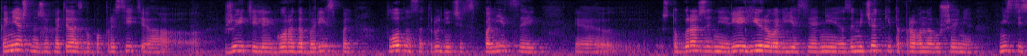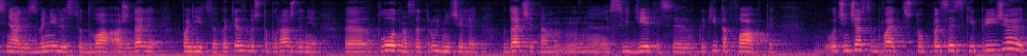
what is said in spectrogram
конечно же, хотелось бы попросить э, жителей города Борисполь плотно сотрудничать с полицией, чтобы граждане реагировали, если они замечают какие-то правонарушения, не стеснялись, звонили 102, ожидали полицию. Хотелось бы, чтобы граждане плотно сотрудничали в даче там, свидетельств, какие-то факты. Очень часто бывает, что полицейские приезжают,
